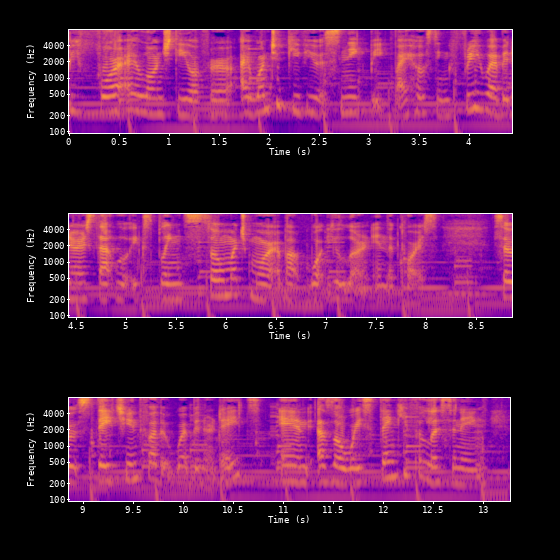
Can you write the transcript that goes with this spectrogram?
Before I launch the offer, I want to give you a sneak peek by hosting free webinars that will explain so much more about what you learn in the course. So stay tuned for the webinar dates, and as always, thank you for listening.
